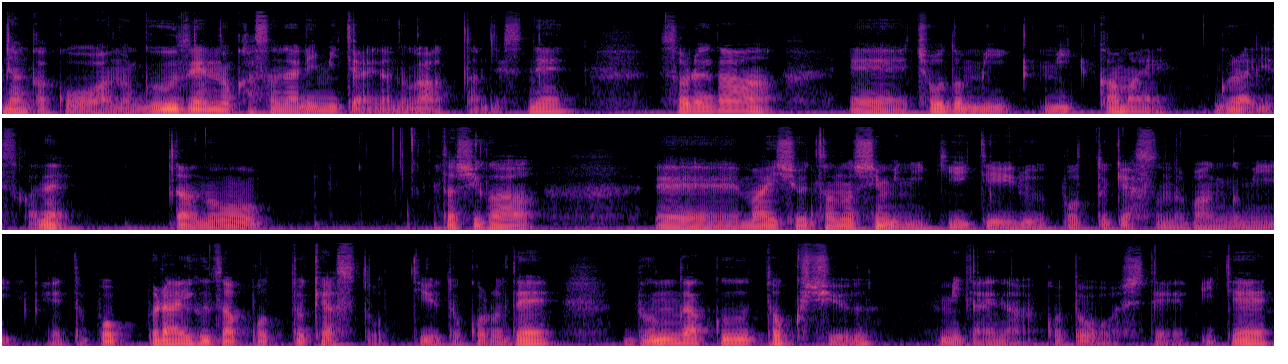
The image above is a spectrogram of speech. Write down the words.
なんかこうあの偶然の重なりみたいなのがあったんですね。それが、えー、ちょうど 3, 3日前ぐらいですかね。あの私がえー、毎週楽しみに聞いているポッドキャストの番組「えーと、ポップライフ・ザ・ポッドキャスト」っていうところで文学特集みたいなことをしていて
